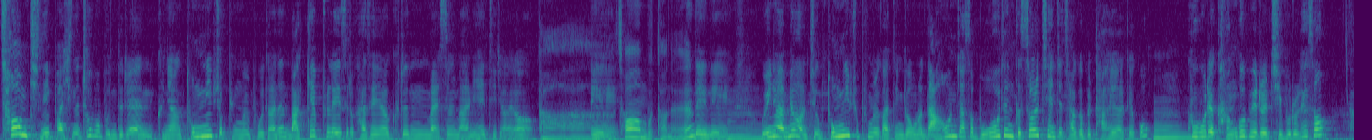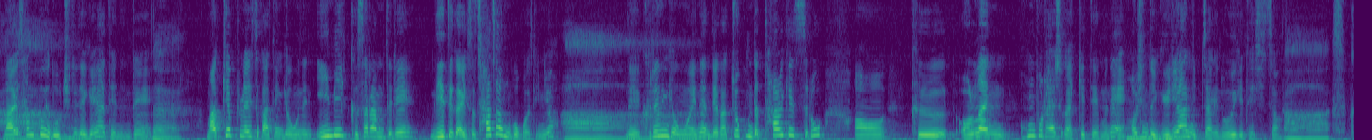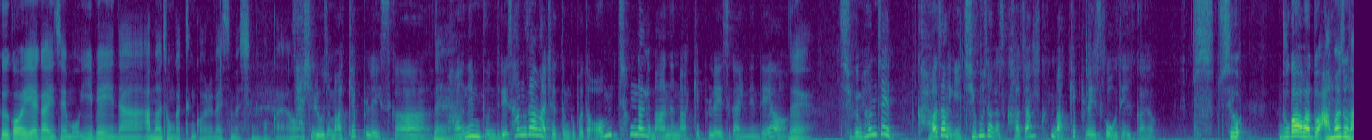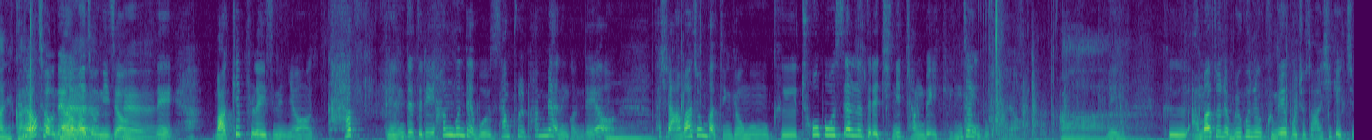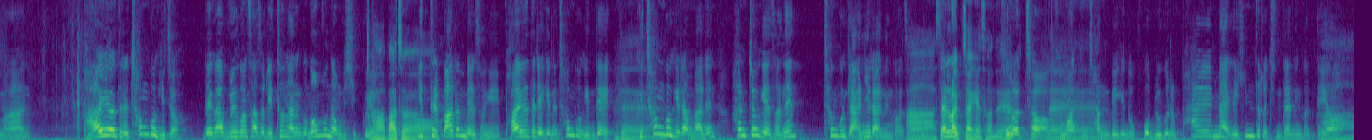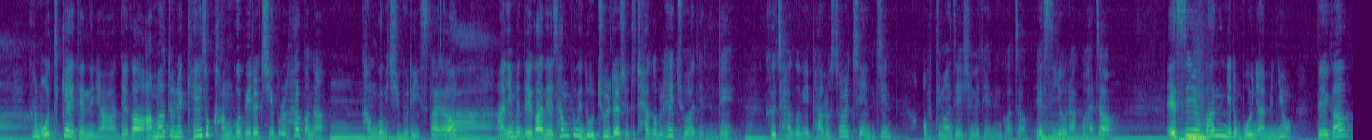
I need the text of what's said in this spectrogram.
처음 진입하시는 초보분들은 그냥 독립 쇼핑몰보다는 마켓플레이스로 가세요. 그런 말씀을 많이 해드려요. 아, 네. 처음부터는. 네네. 음. 왜냐하면 지금 독립 쇼핑몰 같은 경우는 나 혼자서 모든 그 서치 엔진 작업을 다 해야 되고 음. 구글에 광고비를 지불을 해서 나의 아. 상품에 노출이 되게 해야 되는데 네. 마켓플레이스 같은 경우는 이미 그 사람들의 니드가 있어 찾아온 거거든요. 아. 네, 그런 경우에는 내가 조금 더 타겟으로 어, 그 온라인 홍보를 할 수가 있기 때문에 훨씬 더 유리한 입장에 놓이게 되시죠. 아, 그거에 얘가 이제 뭐 이베이나 아마존 같은 걸 말씀하시는 건가요? 사실 요즘 마켓플레이스가 네. 많은 분들이 상상하셨던 것보다 엄청나게 많은 마켓플레이스가 있는데요. 네. 지금 현재 가장 이 지구상에서 가장 큰 마켓플레이스가 어디일까요? 저- 누가 봐도 아마존 아닐까요? 그렇죠. 네, 아마존이죠. 네. 네, 마켓플레이스는요 각 브랜드들이 한 군데 모여서 상품을 판매하는 건데요. 음. 사실 아마존 같은 경우 그 초보 셀러들의 진입 장벽이 굉장히 높아요. 아. 네, 그 아마존에 물건을 구매해 보셔서 아시겠지만 바이어들의 천국이죠. 내가 물건 사서 리턴하는 거 너무 너무 쉽고요. 아, 맞아요. 이틀 빠른 배송에 바이어들에게는 천국인데 네. 그 천국이란 말은 한쪽에서는 천국이 아니라는 거죠. 아, 셀러 입장에서는 그렇죠. 네. 그만큼 장벽이 높고 물건을 팔매하기 힘들어진다는 건데요. 아. 그럼 어떻게 해야 되느냐? 내가 아마존에 계속 광고비를 지불을 하거나 음. 광고비 지불이 있어요. 아. 아니면 내가 내 상품이 노출될 수 있도록 작업을 해줘야 되는데 음. 그 작업이 바로 서치 엔진 옵티마이제이션이 되는 거죠. 음. SEO라고 하죠. SEO가 하는 일은 뭐냐면요. 내가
